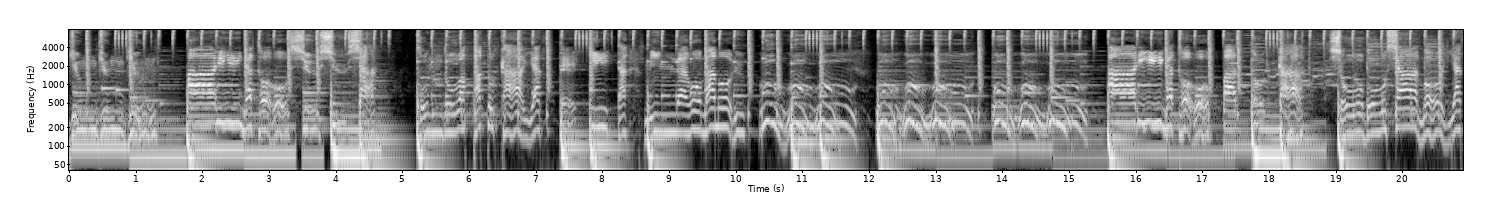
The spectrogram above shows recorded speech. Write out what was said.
ギュンギュンギュンありがとう収集車今度はパトカーやってきたみんなを守るうううーうーうううううありがとうパトカー。消防車もやっ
